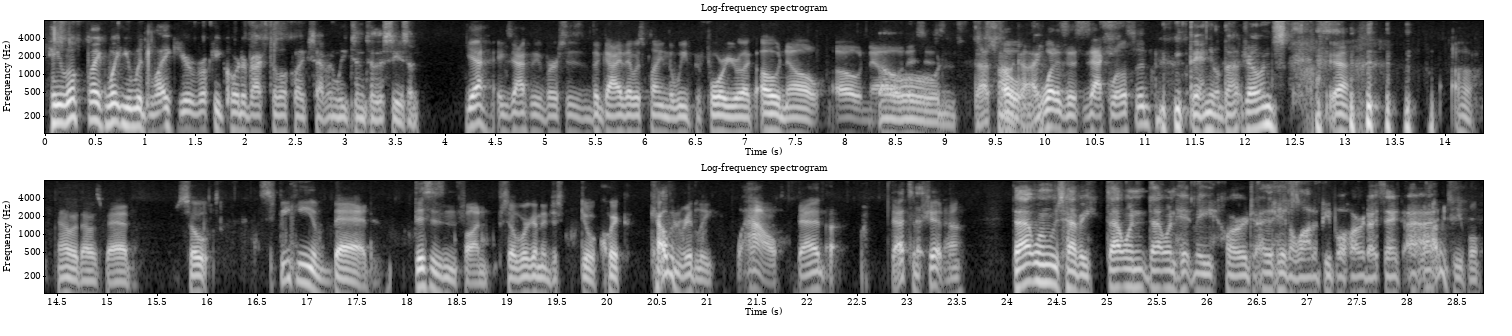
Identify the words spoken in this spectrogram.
He looked like what you would like your rookie quarterback to look like seven weeks into the season. Yeah, exactly. Versus the guy that was playing the week before, you were like, oh no, oh no, oh, this is. that's not Oh, a guy. what is this? Zach Wilson? Daniel Jones. yeah. oh, that was, that was bad. So, speaking of bad, this isn't fun. So we're gonna just do a quick Calvin Ridley. Wow, that that's some shit, huh? That one was heavy. That one that one hit me hard. It hit a lot of people hard. I think. A I, I, lot of people.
